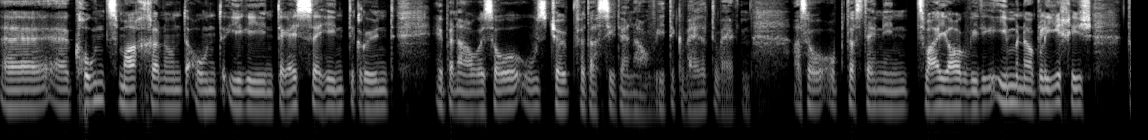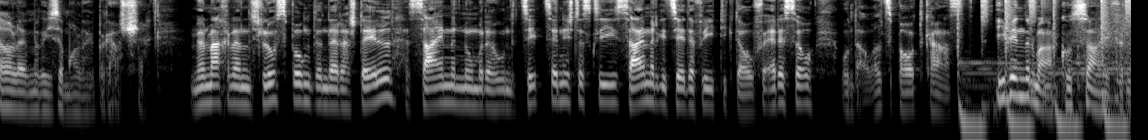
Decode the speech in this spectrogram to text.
äh, äh kund zu machen und, und ihre Interessenhintergründe eben auch so auszuschöpfen, dass sie dann auch wieder gewählt werden. Also ob das dann in zwei Jahren wieder immer noch gleich ist, da lassen wir uns mal überraschen. Wir machen einen Schlusspunkt an dieser Stelle. Seimer Nummer 117 ist das Seimer gibt es jeden Freitag hier auf RSO und auch als Podcast. Ich bin der Markus Seifert.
